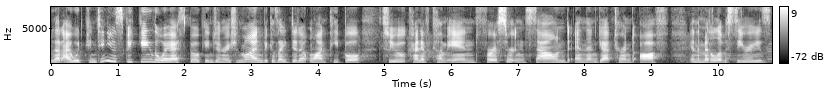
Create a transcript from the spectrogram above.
that I would continue speaking the way I spoke in Generation 1 because I didn't want people to kind of come in for a certain sound and then get turned off in the middle of a series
